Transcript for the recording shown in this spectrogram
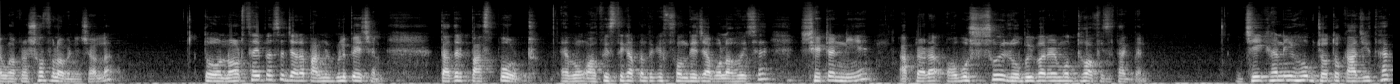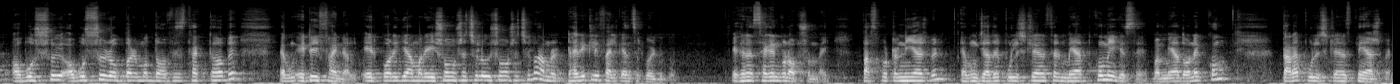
এবং আপনারা সফল হবেন ইনশাল্লাহ তো নর্থ সাইপ্রাসের যারা পারমিটগুলি পেয়েছেন, তাদের পাসপোর্ট এবং অফিস থেকে আপনাদেরকে ফোন দিয়ে যা বলা হয়েছে, সেটা নিয়ে আপনারা অবশ্যই রবিবারের মধ্যে অফিসে থাকবেন। যেখানেই হোক যত কাজই থাক, অবশ্যই অবশ্যই রোববারের মধ্যে অফিসে থাকতে হবে এবং এটাই ফাইনাল এরপরে গিয়ে আমার এই সমস্যা ছিল, ওই সমস্যা ছিল, আমরা ডাইরেক্টলি ফাইল ক্যান্সেল করে দেবো। এখানে সেকেন্ড কোনো অপশন নাই। পাসপোর্টটা নিয়ে আসবেন এবং যাদের পুলিশ ক্লিয়ারেন্সের মেয়াদ কমে গেছে বা মেয়াদ অনেক কম, তারা পুলিশ ক্লিয়ারেন্স নিয়ে আসবেন।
